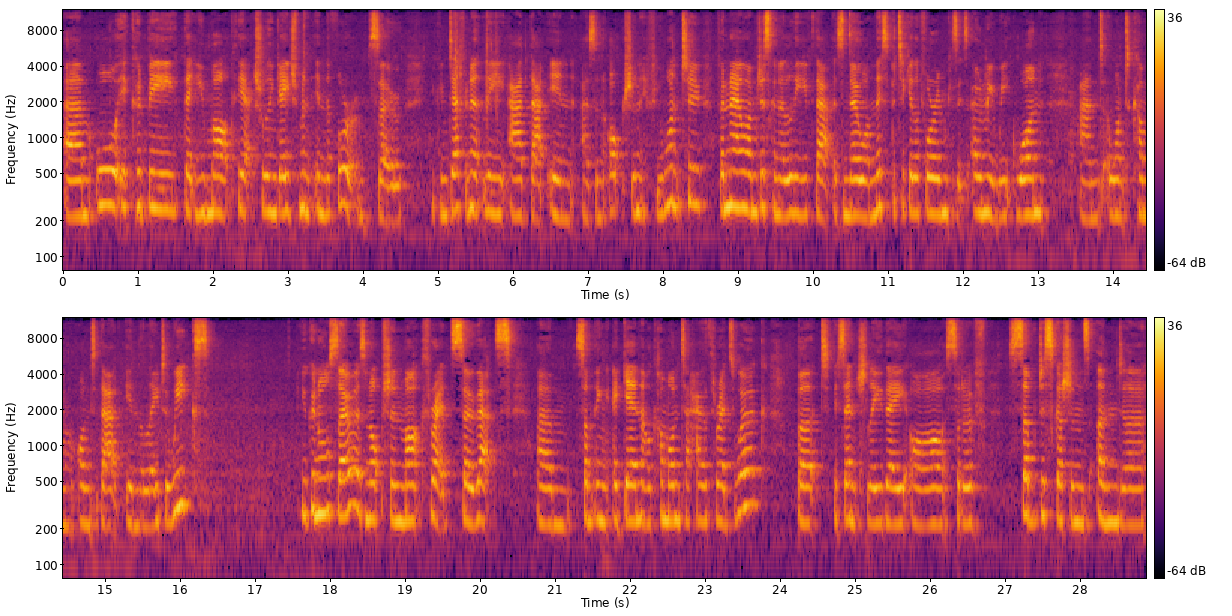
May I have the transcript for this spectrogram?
um, or it could be that you mark the actual engagement in the forum so you can definitely add that in as an option if you want to. For now I'm just going to leave that as no on this particular forum because it's only week one and I want to come onto that in the later weeks. You can also, as an option, mark threads. So that's um, something, again, I'll come on to how threads work, but essentially they are sort of sub-discussions under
